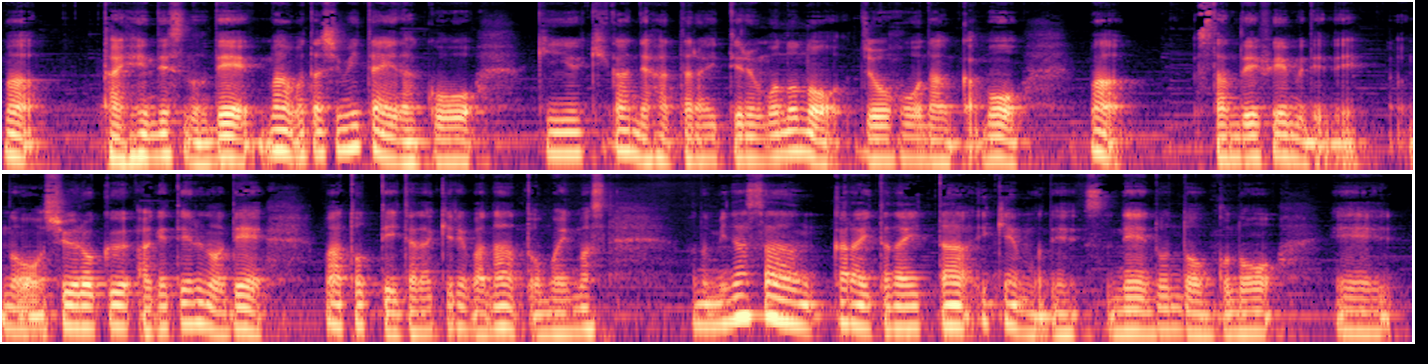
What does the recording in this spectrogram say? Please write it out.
まあ大変ですのでまあ私みたいなこう金融機関で働いてるものの情報なんかもまあスタンド FM でねの収録上げているのでまあ撮っていただければなと思います。あの皆さんからいただいた意見もですねどんどんこの、えー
